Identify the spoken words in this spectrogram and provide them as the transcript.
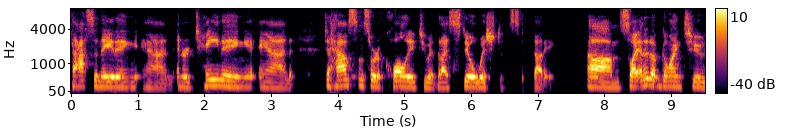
fascinating and entertaining, and to have some sort of quality to it that I still wish to study. Um, so I ended up going to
